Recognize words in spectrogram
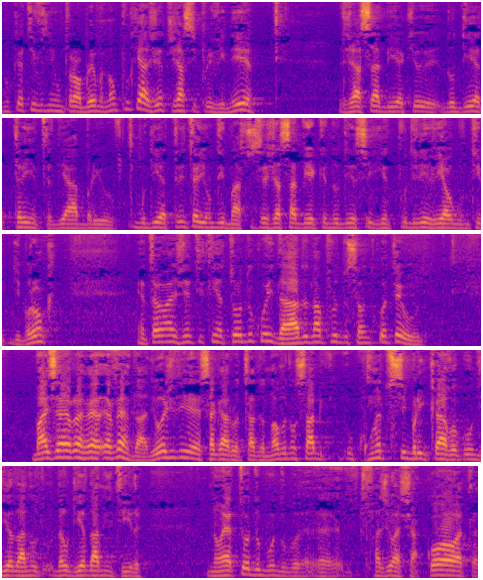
nunca tive nenhum problema, não, porque a gente já se prevenia, já sabia que do dia 30 de abril, no dia 31 de março, você já sabia que no dia seguinte poderia vir algum tipo de bronca, então a gente tinha todo o cuidado na produção de conteúdo. Mas é, é, verdade. Hoje essa garotada nova não sabe o quanto se brincava com o dia, da, no, dia da mentira. Não é todo mundo é, fazia uma chacota,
